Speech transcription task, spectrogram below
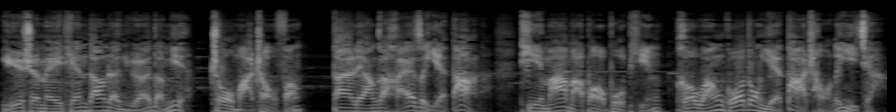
于是每天当着女儿的面咒骂赵芳，但两个孩子也大了，替妈妈抱不平，和王国栋也大吵了一架。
